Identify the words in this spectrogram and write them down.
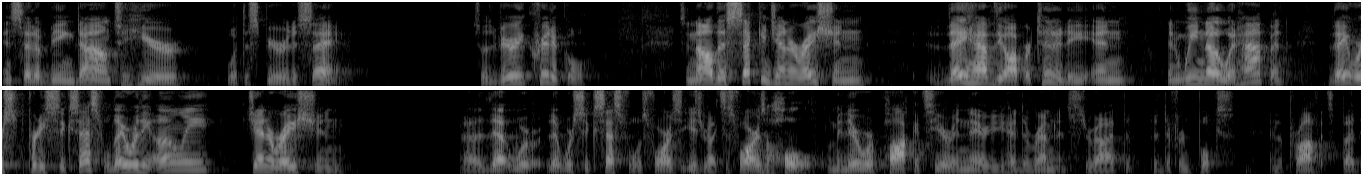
instead of being down to hear what the Spirit is saying. So it's very critical so now, this second generation, they have the opportunity, and, and we know what happened. They were pretty successful. They were the only generation uh, that, were, that were successful as far as the Israelites, as far as a whole. I mean, there were pockets here and there. You had the remnants throughout the, the different books and the prophets. But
